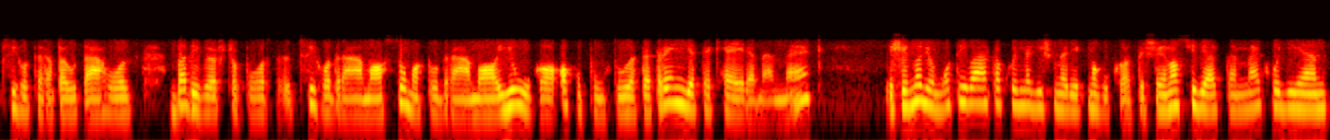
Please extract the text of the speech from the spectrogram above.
pszichoterapeutához, bodywork csoport, pszichodráma, szomatodráma, jóga, akupunktúra, tehát rengeteg helyre mennek, és hogy nagyon motiváltak, hogy megismerjék magukat. És én azt figyeltem meg, hogy ilyen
